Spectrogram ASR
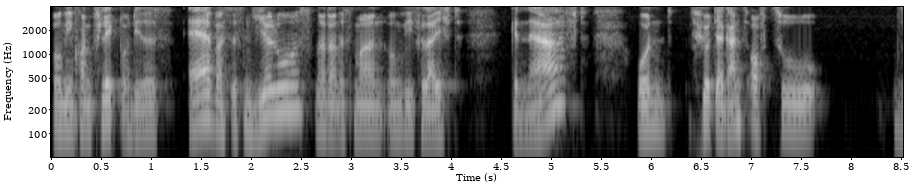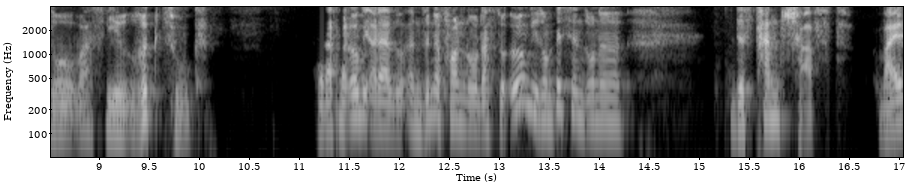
irgendwie ein Konflikt und dieses, äh, was ist denn hier los? Na, dann ist man irgendwie vielleicht genervt und führt ja ganz oft zu so was wie Rückzug. Oder dass man irgendwie, oder so im Sinne von, so, dass du irgendwie so ein bisschen so eine Distanz schaffst, weil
